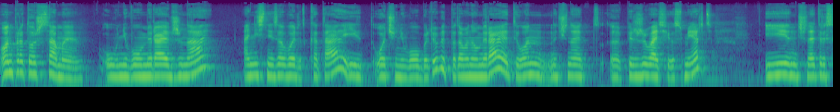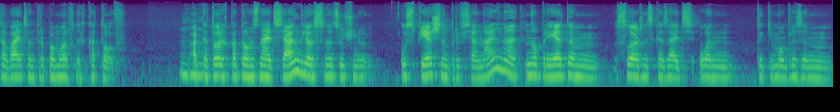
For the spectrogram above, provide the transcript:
Он про то же самое. У него умирает жена, они с ней заводят кота, и очень его оба любят, потом она умирает, и он начинает э, переживать ее смерть и начинает рисовать антропоморфных котов угу. о которых потом знает вся Англия, он становится очень успешным профессионально, но при этом сложно сказать, он таким образом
